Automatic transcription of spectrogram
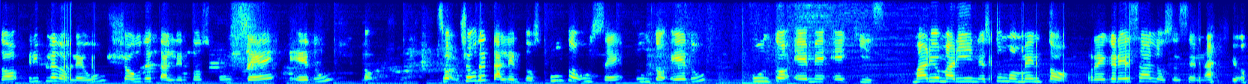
www.showdetalentos.ucedu, no, showdetalentos.uc.edu.mx. Mario Marín, es tu momento, regresa a los escenarios.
